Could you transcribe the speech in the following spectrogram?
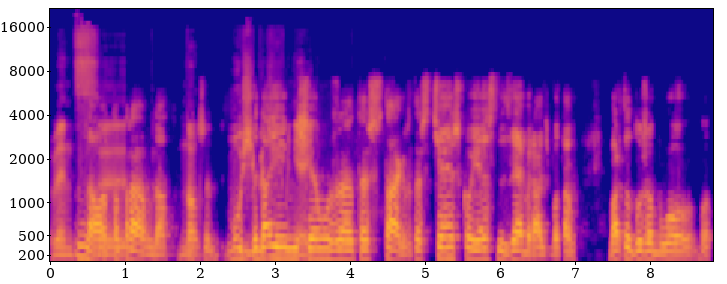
Więc, no, to y, prawda. No, znaczy, musi wydaje mi się, że też tak, że też ciężko jest zebrać, bo tam bardzo dużo było, bo,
